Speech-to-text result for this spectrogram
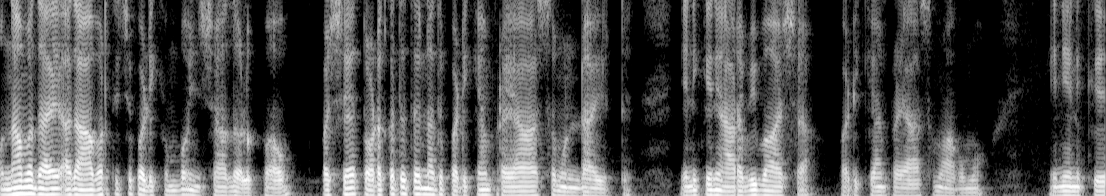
ഒന്നാമതായി അത് ആവർത്തിച്ച് പഠിക്കുമ്പോൾ ഇൻഷാല്ല എളുപ്പമാവും പക്ഷേ തുടക്കത്തിൽ തന്നെ അത് പഠിക്കാൻ പ്രയാസമുണ്ടായിട്ട് എനിക്കിനി അറബി ഭാഷ പഠിക്കാൻ പ്രയാസമാകുമോ? ഇനി എനിക്ക്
